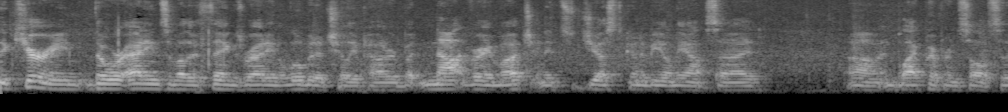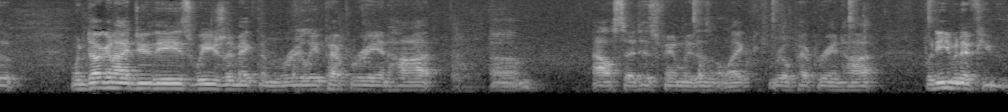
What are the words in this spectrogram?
The curing, though we're adding some other things, we're adding a little bit of chili powder, but not very much, and it's just going to be on the outside, um, and black pepper and salt. So when Doug and I do these, we usually make them really peppery and hot. Um, Al said his family doesn't like real peppery and hot, but even if you,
